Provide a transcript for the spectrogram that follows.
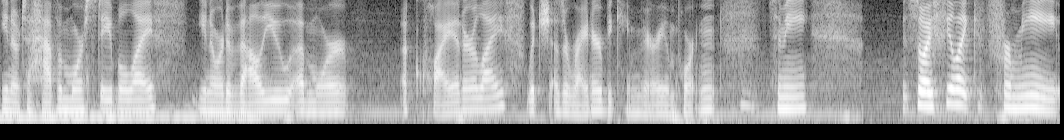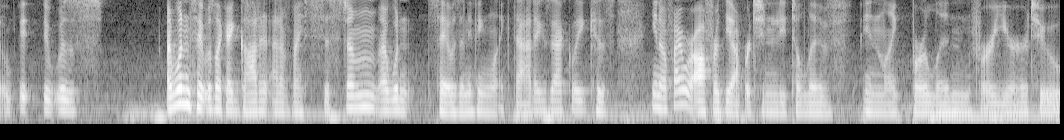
You know, to have a more stable life, you know, or to value a more a quieter life, which as a writer became very important to me. So I feel like for me, it, it was I wouldn't say it was like I got it out of my system. I wouldn't say it was anything like that exactly. Because, you know, if I were offered the opportunity to live in like Berlin for a year or two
